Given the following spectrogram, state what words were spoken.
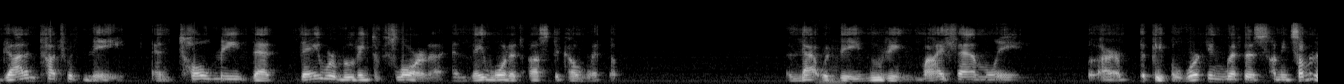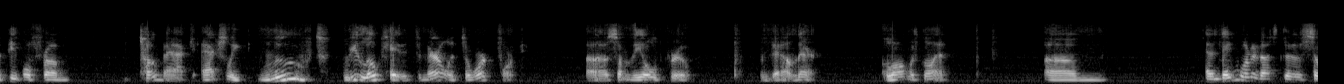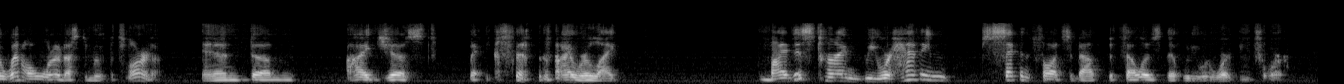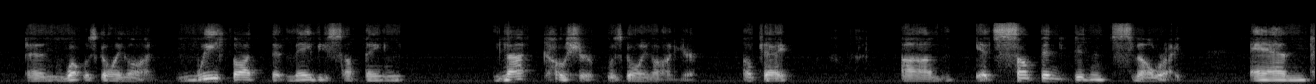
got in touch with me and told me that they were moving to Florida and they wanted us to come with them. And that would be moving my family, our the people working with us. I mean, some of the people from Tobac actually moved, relocated to Maryland to work for me. Uh, some of the old crew from down there, along with Glenn. Um, and they wanted us to, so Wenhall wanted us to move to Florida. And um, I just, I were like, by this time we were having second thoughts about the fellows that we were working for and what was going on. We thought that maybe something not kosher was going on here. Okay. Um, it's something didn't smell right. And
